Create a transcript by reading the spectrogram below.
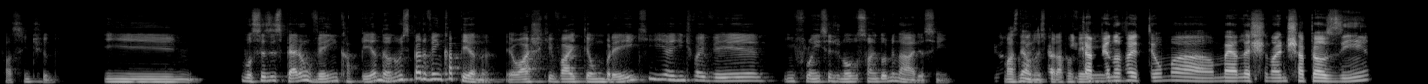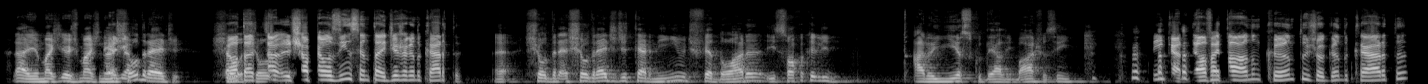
Faz sentido. E vocês esperam ver em Capena? Eu não espero ver em Capena. Eu acho que vai ter um break e a gente vai ver influência de novo só em Dominária, assim. Mas não, não esperava ver. Capena vai ter uma, uma Elashinoid de chapeuzinho. Ah, eu imagi- eu imaginei a Tá ligado? Sheldred. Ela tá Show- tá- chapeuzinho, sentadinha, jogando carta. É, Sheldred, Sheldred de terninho, de fedora e só com aquele aranhesco dela embaixo, assim. Sim, cara. Ela vai estar lá num canto jogando carta.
